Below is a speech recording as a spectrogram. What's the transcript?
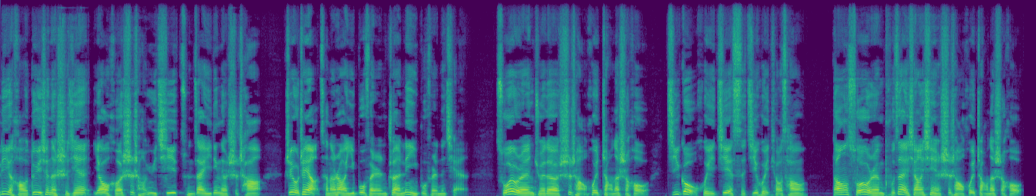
利好兑现的时间要和市场预期存在一定的时差，只有这样才能让一部分人赚另一部分人的钱。所有人觉得市场会涨的时候，机构会借此机会调仓；当所有人不再相信市场会涨的时候，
